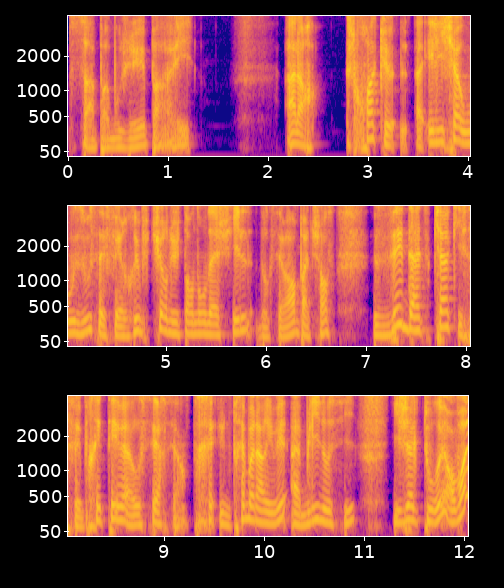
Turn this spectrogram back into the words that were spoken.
ça n'a pas bougé, pareil. Alors, je crois que Elisha Ouzou s'est fait rupture du tendon d'Achille, donc c'est vraiment pas de chance. Zedatka qui se fait prêter à Auxerre, c'est une très bonne arrivée. Ablin aussi. Ijak Touré, en vrai,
